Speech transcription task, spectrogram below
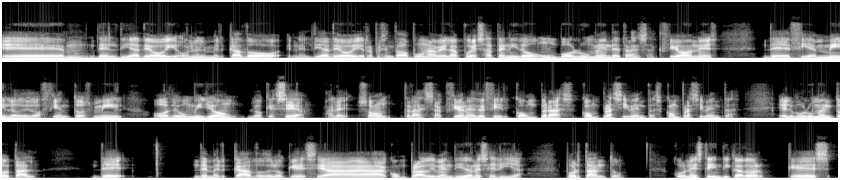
Em, del día de hoy o en el mercado en el día de hoy representado por una vela pues ha tenido un volumen de transacciones de 100.000 o de 200.000 o de un millón lo que sea vale son transacciones es decir compras compras y ventas compras y ventas. El volumen total de de mercado de lo que se ha comprado y vendido en ese día. Por tanto con este indicador que es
